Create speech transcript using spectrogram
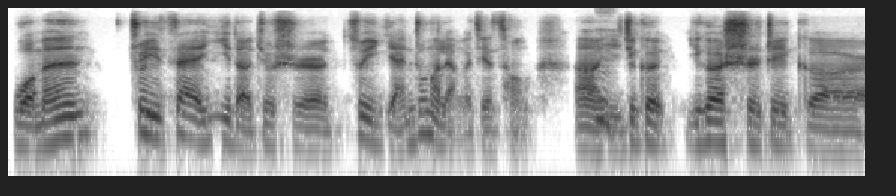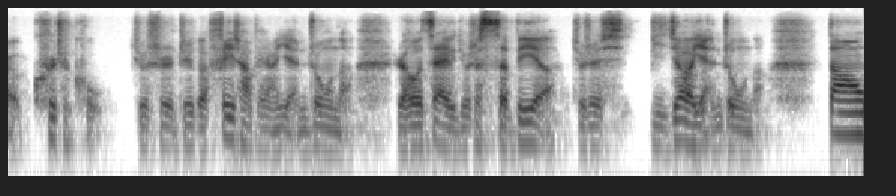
我们最在意的就是最严重的两个阶层，嗯，以这个一个是这个 critical，就是这个非常非常严重的，然后再一个就是 severe，就是比较严重的。当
